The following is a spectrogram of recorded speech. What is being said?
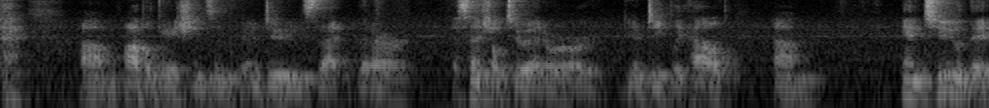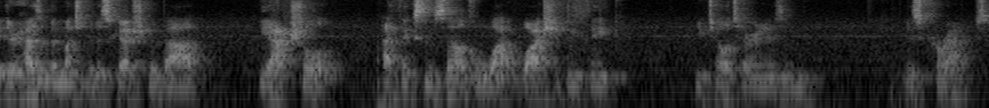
um, obligations and, and duties that, that are essential to it or, or you know, deeply held? Um, and two, they, there hasn't been much of a discussion about the actual ethics themselves. Why, why should we think utilitarianism is correct.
